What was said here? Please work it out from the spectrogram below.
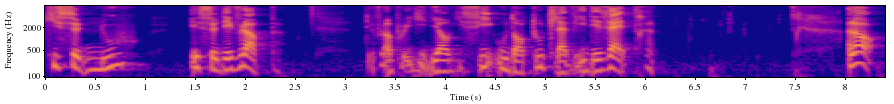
qui se noue et se développe. Développe le yin-yang ici ou dans toute la vie des êtres. Alors,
